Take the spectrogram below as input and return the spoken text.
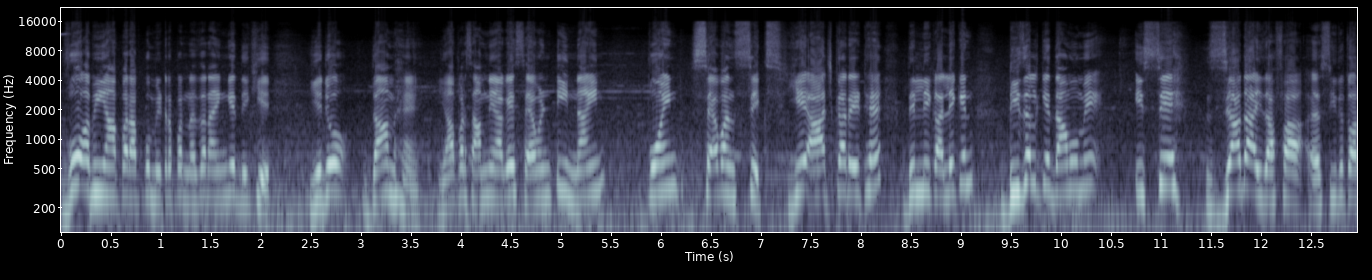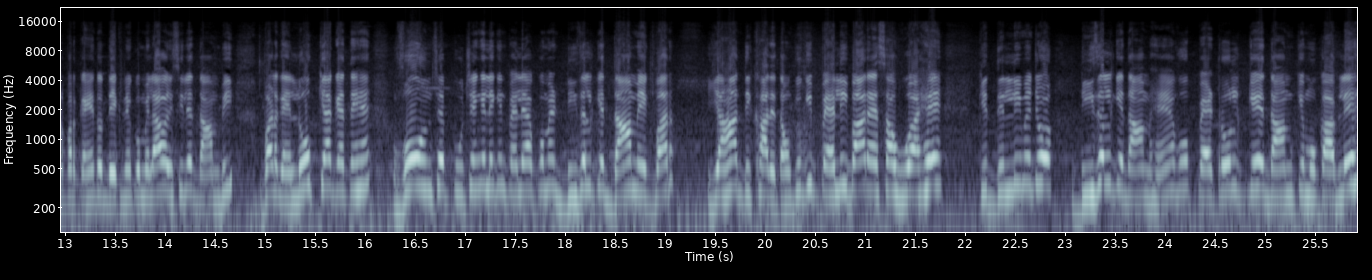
वो अभी यहाँ पर आपको मीटर पर नज़र आएँगे। देखिए ये जो दाम हैं यहाँ पर सामने आ गए seventy nine point seven six. ये आज का रेट है दिल्ली का लेकिन डीजल के दामों में इससे ज़्यादा इजाफा सीधे तौर पर कहें तो देखने को मिला और इसीलिए दाम भी बढ़ गए लोग क्या कहते हैं, वो उनसे पूछेंगे, लेकिन पहले आपको मैं डीजल के दाम एक बार यहाँ दिखा देता हूँ, क्योंकि पहली बार ऐसा हुआ है कि दिल्ली में जो डीजल के दाम हैं, वो पेट्रोल के दाम के मुकाबले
